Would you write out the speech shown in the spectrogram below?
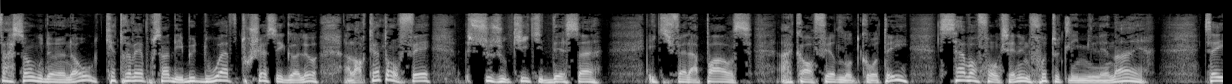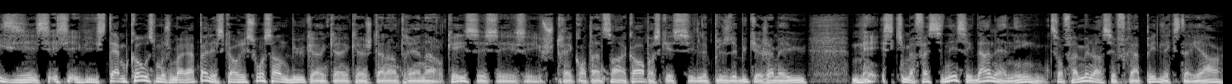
façon ou d'une autre, 80% des buts doivent toucher à ces gars-là. Alors quand on fait Suzuki qui descend et qui fait la passe à Caulfield de l'autre côté, ça va fonctionner une fois toutes les millénaires. Tu sais, Stamkos, moi je me rappelle, il a scoré 60 buts quand, quand, quand j'étais à l'entraîneur. Ok, c'est, c'est, c'est- je suis très content de ça encore parce que c'est le plus de buts qu'il a jamais eu. Mais ce qui m'a fasciné, c'est que dans l'année, son fameux lancer frappé de l'extérieur,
